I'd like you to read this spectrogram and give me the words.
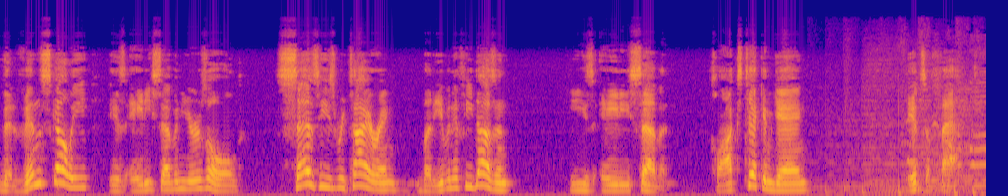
that Vin Scully is 87 years old, says he's retiring, but even if he doesn't, he's 87. Clock's ticking, gang. It's a fact.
